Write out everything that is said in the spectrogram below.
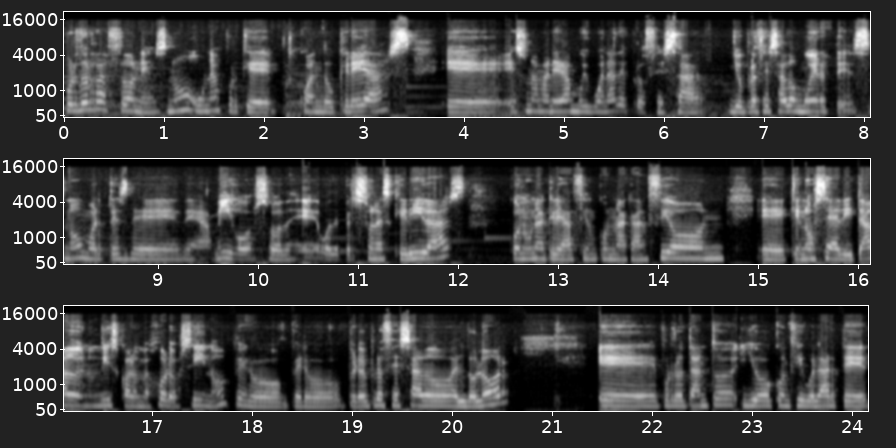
por dos razones, ¿no? Una, porque cuando creas eh, es una manera muy buena de procesar. Yo he procesado muertes, ¿no? Muertes de, de amigos o de, o de personas queridas con una creación, con una canción, eh, que no se ha editado en un disco a lo mejor, o sí, ¿no? Pero, pero, pero he procesado el dolor. Eh, por lo tanto, yo concibo el arte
